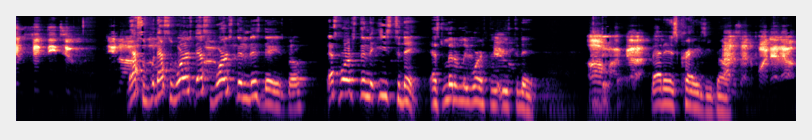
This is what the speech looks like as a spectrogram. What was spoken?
and 52. You know That's how that's worse. That's worse than this days, bro. That's worse than the East today. That's literally worse than the East today. Oh my god. That is crazy, bro. I just had to point that out.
